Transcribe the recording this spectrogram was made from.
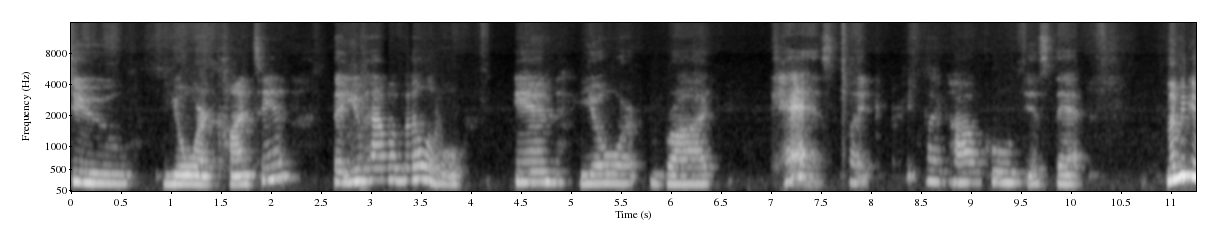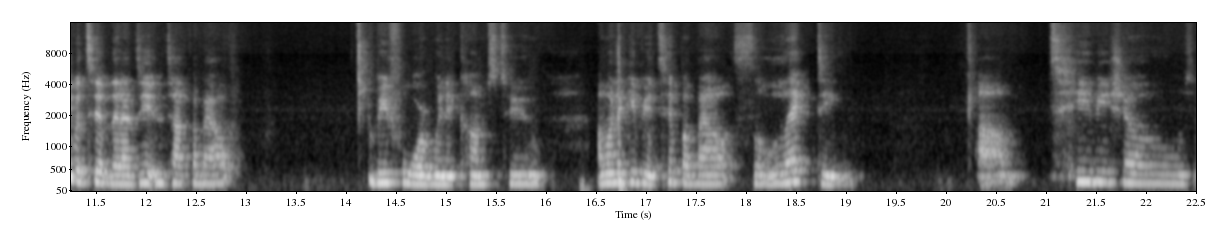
to your content that you have available in your broadcast. Like, like how cool is that? Let me give a tip that I didn't talk about before when it comes to I want to give you a tip about selecting um, TV shows,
